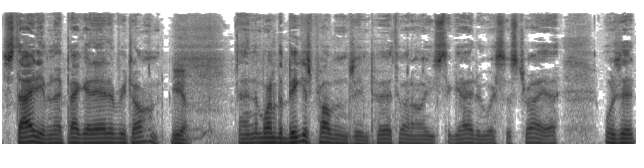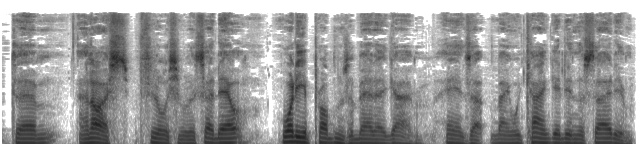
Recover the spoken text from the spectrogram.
stadium, and they pack it out every time. Yeah. And one of the biggest problems in Perth when I used to go to West Australia was that, um, and I foolishly would say, now, what are your problems about our game? Hands up, man, we can't get in the stadium.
